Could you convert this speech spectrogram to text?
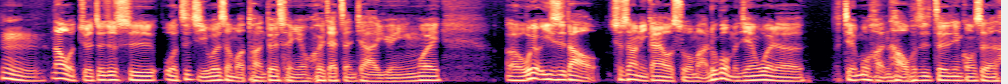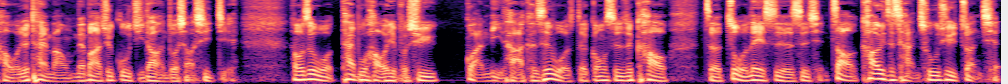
嗯，那我觉得这就是我自己为什么团队成员会在增加的原因，因为呃，我有意识到，就像你刚才有说嘛，如果我们今天为了节目很好，或是这间公司很好，我就太忙，没办法去顾及到很多小细节，或是我太不好，我也不去管理它。可是我的公司是靠着做类似的事情，照靠一直产出去赚钱。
